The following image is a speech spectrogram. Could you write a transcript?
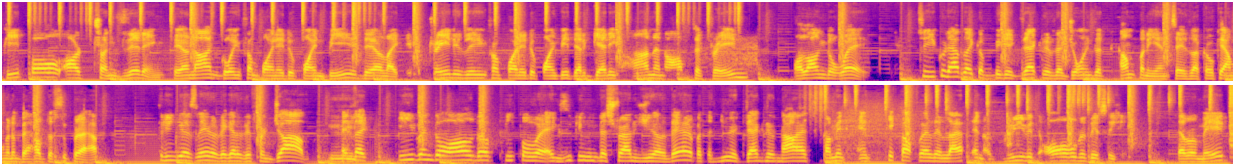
People are transiting. They are not going from point A to point B. They're like, if a train is leaving from point A to point B, they're getting on and off the train along the way. So you could have like a big executive that joins the company and says like, okay, I'm going to help the super app three years later they get a different job. Mm. and like even though all the people who are executing the strategy are there but the new executive now has to come in and pick up where they left and agree with all the decisions that were made.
